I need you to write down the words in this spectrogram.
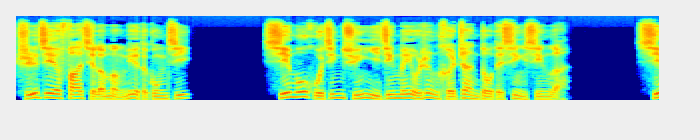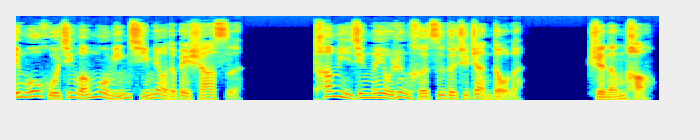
直接发起了猛烈的攻击，邪魔虎鲸群已经没有任何战斗的信心了。邪魔虎鲸王莫名其妙的被杀死，他们已经没有任何资格去战斗了，只能跑。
